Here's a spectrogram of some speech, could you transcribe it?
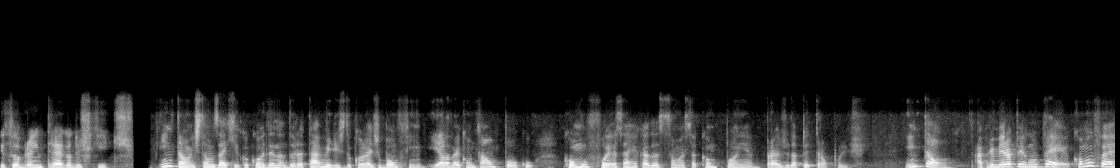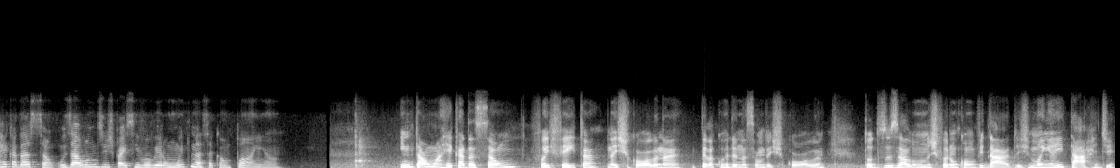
e sobre a entrega dos kits. Então, estamos aqui com a coordenadora Tamires do Colégio Bonfim e ela vai contar um pouco como foi essa arrecadação, essa campanha para ajudar Petrópolis. Então, a primeira pergunta é: como foi a arrecadação? Os alunos e os pais se envolveram muito nessa campanha? Então, a arrecadação foi feita na escola, né, pela coordenação da escola. todos os alunos foram convidados, manhã e tarde,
